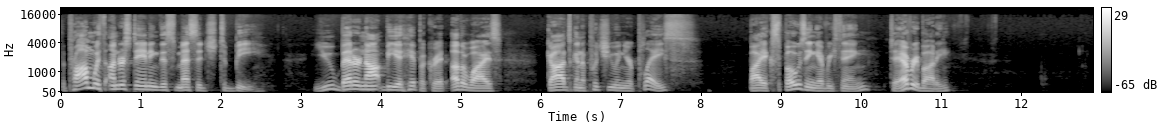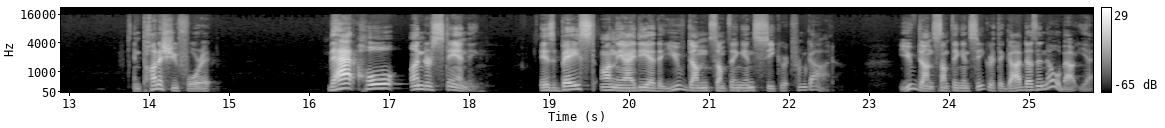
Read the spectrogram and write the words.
The problem with understanding this message to be, you better not be a hypocrite, otherwise, God's going to put you in your place by exposing everything to everybody and punish you for it. That whole understanding is based on the idea that you've done something in secret from God. You've done something in secret that God doesn't know about yet,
